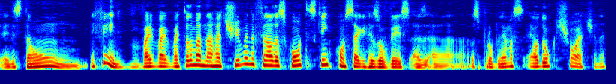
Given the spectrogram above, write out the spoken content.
eles estão... Enfim, vai, vai, vai toda uma narrativa e no final das contas, quem consegue resolver as, a, os problemas é o Don Quixote, né?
